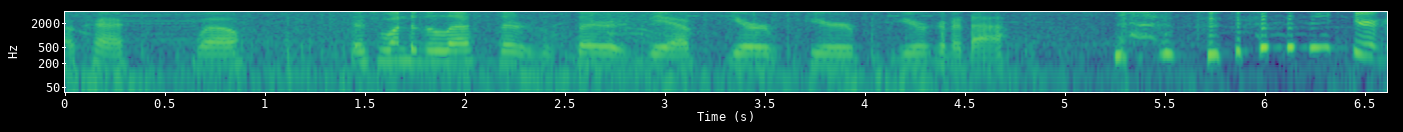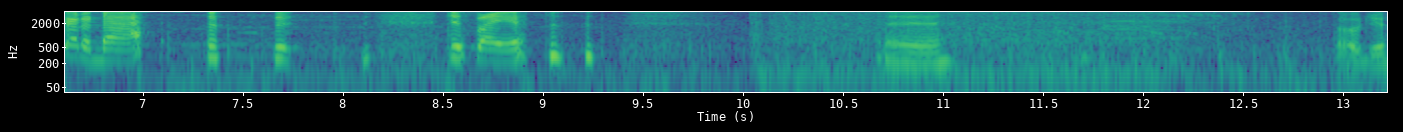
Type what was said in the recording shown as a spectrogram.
Okay. Well, there's one to the left. There, there. Yeah. You're, you're, you're gonna die. you're gonna die. Just saying. eh. Told you.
